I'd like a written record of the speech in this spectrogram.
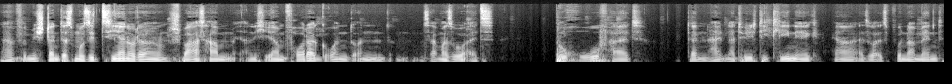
äh, für mich stand das Musizieren oder Spaß haben eigentlich eher im Vordergrund und sag mal so als Beruf halt dann halt natürlich die Klinik, ja, also als Fundament.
